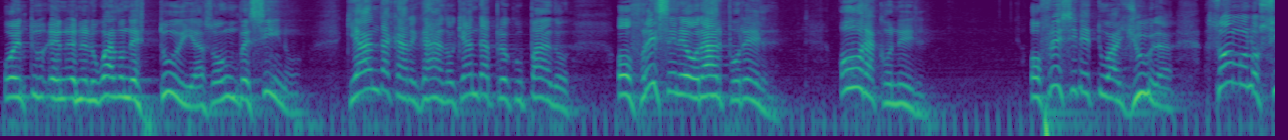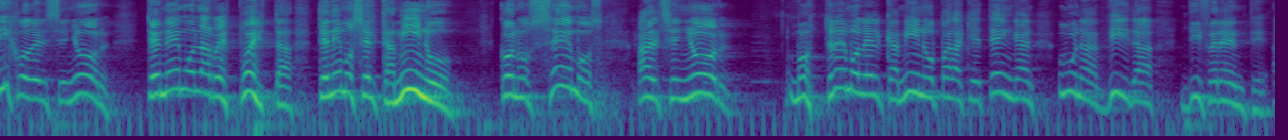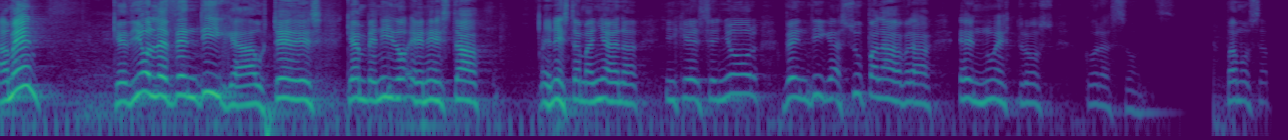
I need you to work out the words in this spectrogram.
o en, el lugar donde estudias o un vecino que anda cargado, que anda preocupado, ofrécele orar por él. Ora con él. Ofrécele tu ayuda. Somos los hijos del Señor. Tenemos la respuesta. Tenemos el camino. Conocemos al Señor. Mostrémosle el camino para que tengan una vida diferente. Amén. Que Dios les bendiga a ustedes que han venido en esta, en esta mañana y que el Señor bendiga su palabra en nuestros corazones. Vamos a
